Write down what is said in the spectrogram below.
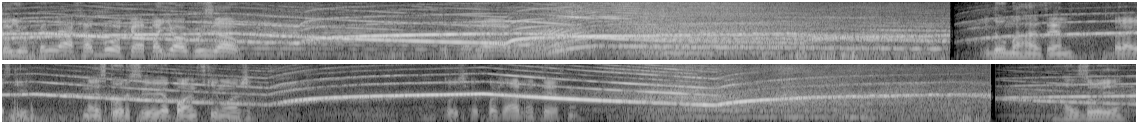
Тою бляха-буха, пайок узяв. Пожарна. Іду в магазин корейський на екскурсію японський може. Тут ще пожарне тисне. Газує.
